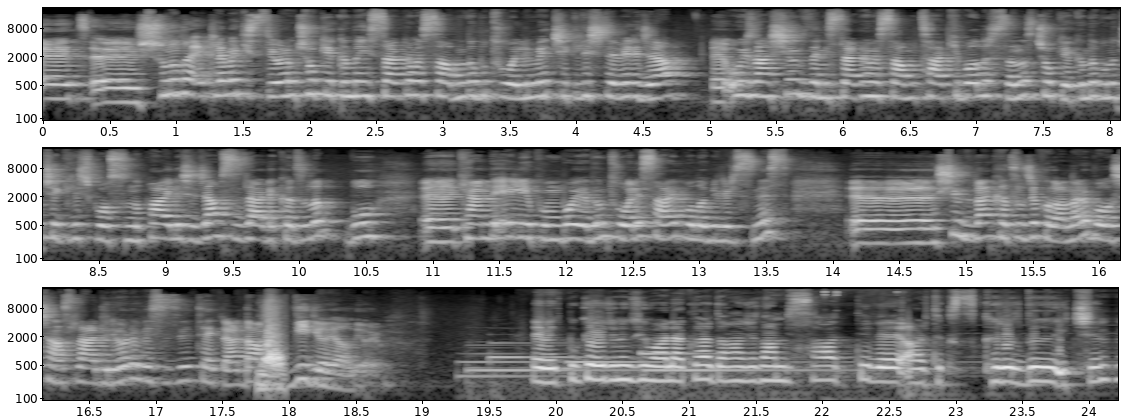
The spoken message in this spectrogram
Evet, e, şunu da eklemek istiyorum. Çok yakında Instagram hesabımda bu tuvalimi çekilişle vereceğim. E, o yüzden şimdiden Instagram hesabımı takip alırsanız çok yakında bunun çekiliş postunu paylaşacağım. Sizler de katılıp bu e, kendi el yapımı boyadığım tuvale sahip olabilirsiniz. E, şimdiden katılacak olanlara bol şanslar diliyorum ve sizi tekrardan videoya alıyorum. Evet bu gördüğünüz yuvarlaklar daha önceden bir saatti ve artık kırıldığı için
